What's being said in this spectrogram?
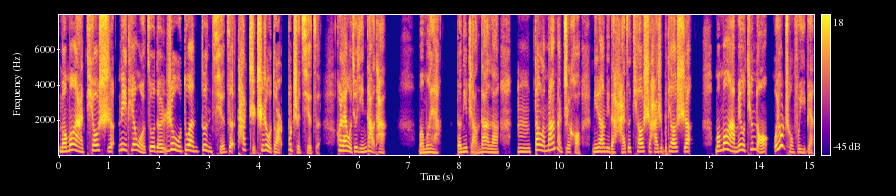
萌萌啊，挑食。那天我做的肉段炖茄子，他只吃肉段，不吃茄子。后来我就引导他，萌萌呀，等你长大了，嗯，当了妈妈之后，你让你的孩子挑食还是不挑食？萌萌啊，没有听懂，我又重复一遍。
